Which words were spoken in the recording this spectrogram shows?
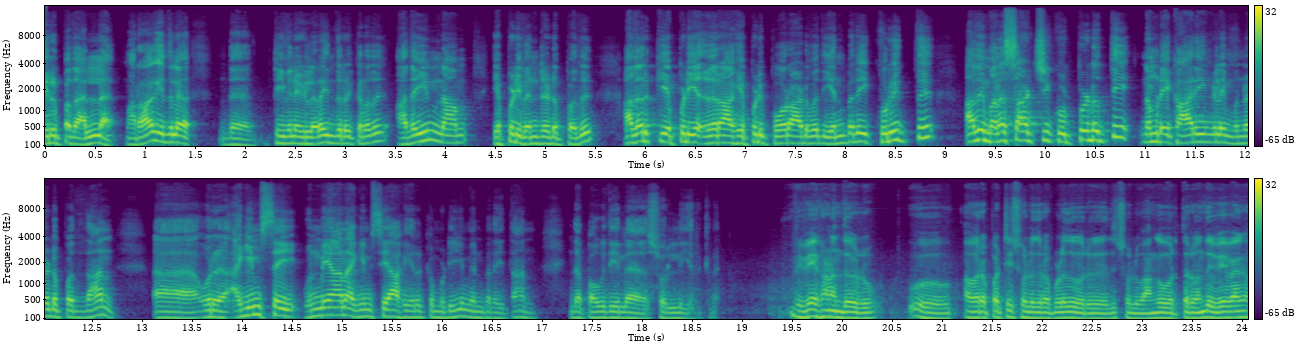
இருப்பது அல்ல. மாறாக இதில் இந்த தீவினைகள் நிறைந்திருக்கிறது. அதையும் நாம் எப்படி வென்றெடுப்பது? அதற்கு எப்படி எதிராக எப்படி போராடுவது என்பதை குறித்து அதை மனசாட்சிக்கு உட்படுத்தி நம்முடைய காரியங்களை முன்னெடுப்பது தான் ஒரு அகிம்சை உண்மையான அகிம்சையாக இருக்க முடியும் என்பதைத்தான் இந்த பகுதியில் சொல்லி இருக்கிறேன். விவேகானந்தர் அவரை பற்றி சொல்லுகிற பொழுது ஒரு இது சொல்லுவாங்க. ஒருத்தர் வந்து விவேக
